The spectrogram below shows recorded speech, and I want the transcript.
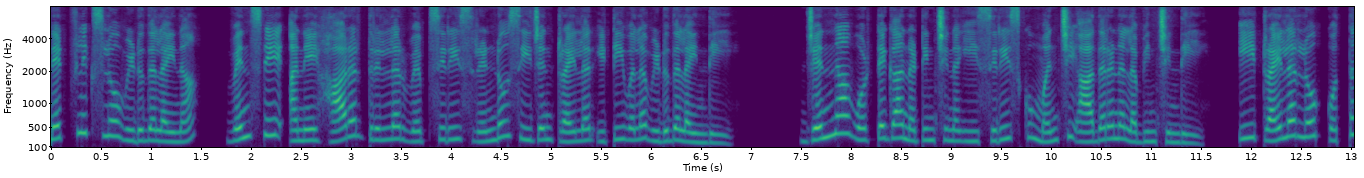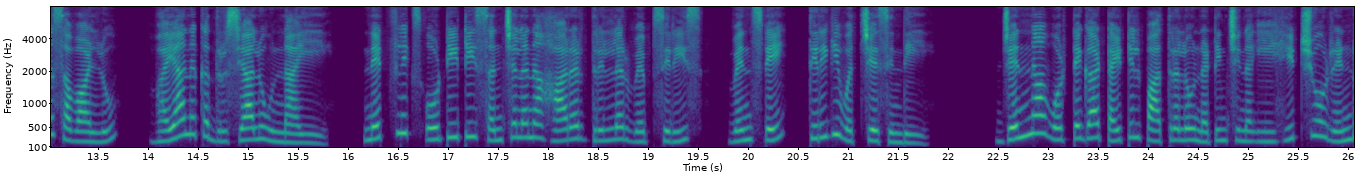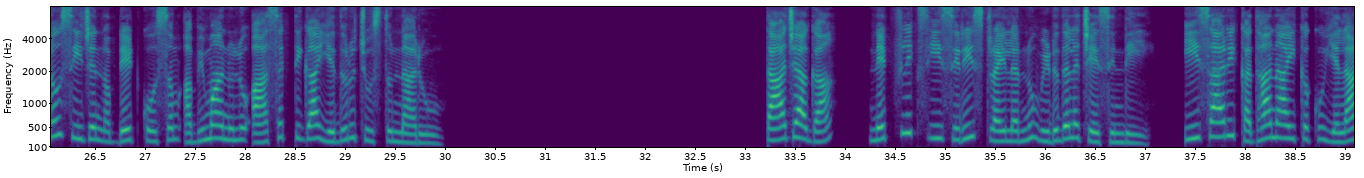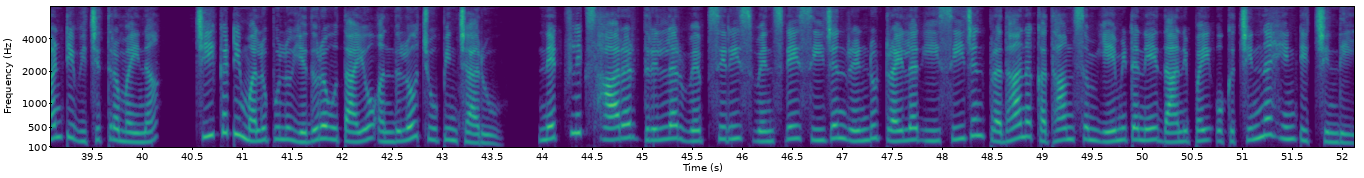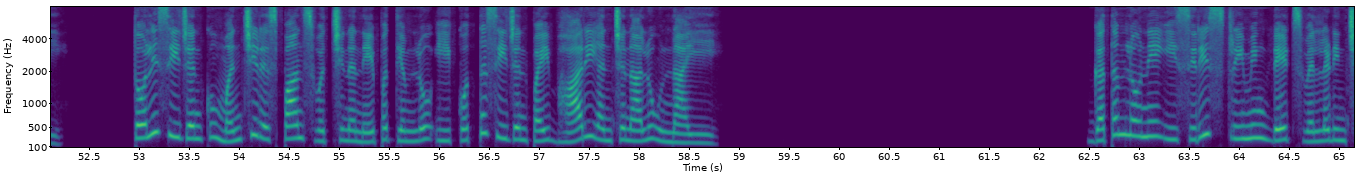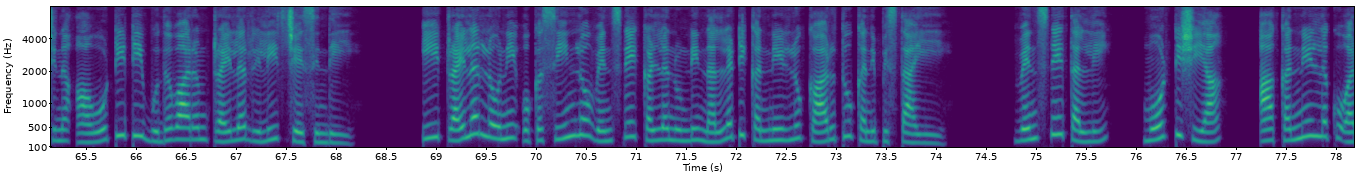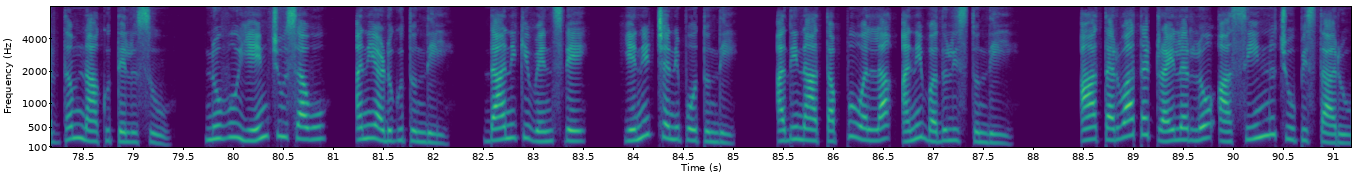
నెట్ఫ్లిక్స్లో విడుదలైన వెన్స్డే అనే హారర్ థ్రిల్లర్ వెబ్ సిరీస్ రెండో సీజన్ ట్రైలర్ ఇటీవల విడుదలైంది. జెన్నా ఒట్టెగా నటించిన ఈ సిరీస్కు మంచి ఆదరణ లభించింది. ఈ ట్రైలర్లో కొత్త సవాళ్ళు భయానక దృశ్యాలు ఉన్నాయి. నెట్ఫ్లిక్స్ ఓటీటీ సంచలన horror thriller web series Wednesday తిరిగి వచ్చేసింది. జెన్నా ఒట్టెగా టైటిల్ పాత్రలో నటించిన ఈ హిట్ షో రెండో సీజన్ అప్డేట్ కోసం అభిమానులు ఆసక్తిగా ఎదురు చూస్తున్నారు. తాజాగా నెట్ఫ్లిక్స్ ఈ సిరీస్ ట్రైలర్ను విడుదల చేసింది. ఈసారి కథానాయికకు ఎలాంటి విచిత్రమైన చీకటి మలుపులు ఎదురవుతాయో అందులో చూపించారు. Netflix horror thriller web series Wednesday season రెండు ట్రైలర్ ఈ సీజన్ ప్రధాన కథాంశం ఏమిటనే దానిపై ఒక చిన్న హింట్ ఇచ్చింది. తొలి సీజన్కు మంచి రెస్పాన్స్ వచ్చిన నేపథ్యంలో ఈ కొత్త సీజన్పై భారీ అంచనాలు ఉన్నాయి. గతంలోనే ఈ సిరీస్ స్ట్రీమింగ్ డేట్స్ వెల్లడించిన ఆ ఓటీటీ బుధవారం ట్రైలర్ రిలీజ్ చేసింది. ఈ ట్రైలర్లోని ఒక సీన్లో వెన్స్డే కళ్ళ నుండి నల్లటి కన్నీళ్ళు కారుతూ కనిపిస్తాయి. వెన్స్డే తల్లి మోర్టిషియా ఆ కన్నీళ్ళకు అర్థం నాకు తెలుసు. నువ్వు ఏం చూశావు? అని అడుగుతుంది. దానికి వెన్స్డే ఎనిట్ చనిపోతుంది. అది నా తప్పు వల్ల అని బదులిస్తుంది. ఆ తర్వాత ట్రైలర్లో ఆ సీన్ను చూపిస్తారు.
